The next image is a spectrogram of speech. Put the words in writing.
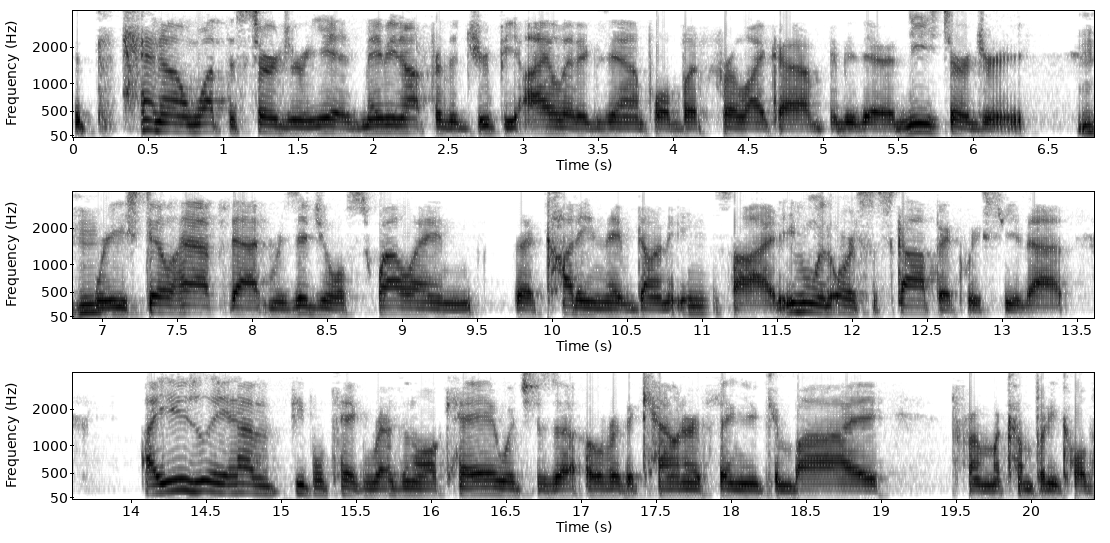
depending on what the surgery is, maybe not for the droopy eyelid example, but for like a, maybe their knee surgery, mm-hmm. where you still have that residual swelling, the cutting they've done inside. Even with arthroscopic, we see that. I usually have people take Resinall K, which is a over the counter thing you can buy from a company called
